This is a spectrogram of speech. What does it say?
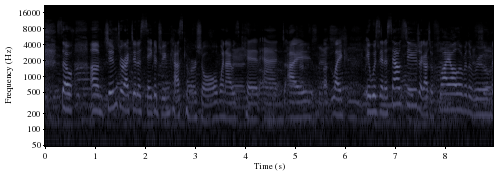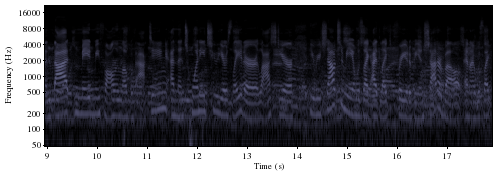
so um, Jim directed a Sega Dreamcast commercial when I was a kid. And I, uh, like, it was in a soundstage. I got to fly all over the room. And that made me fall in love with acting. And then 22 years later, last year, he reached out to me and was like, I'd like for you to be in Shatterbelt. And I was like,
